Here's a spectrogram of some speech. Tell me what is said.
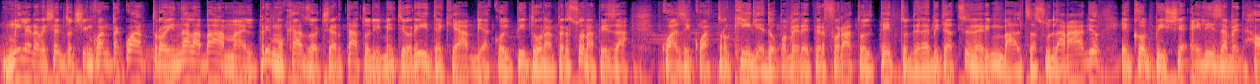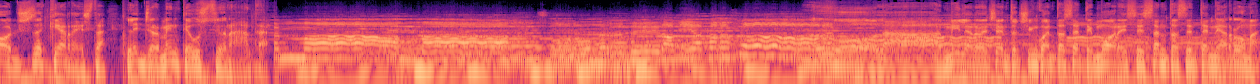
1954 in Alabama il primo caso accertato di meteorite che abbia colpito una persona pesa quasi 4 kg e dopo aver perforato il tetto dell'abitazione rimbalza sulla radio e colpisce Elizabeth Hodges che resta leggermente ustionata. Mamma, solo per te la mia canzone. Vola! 1957 muore il 67enne a Roma,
